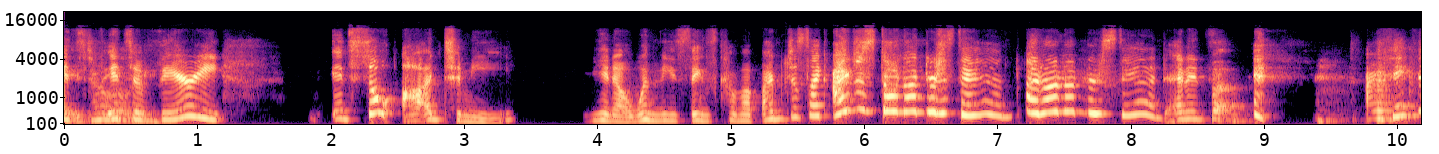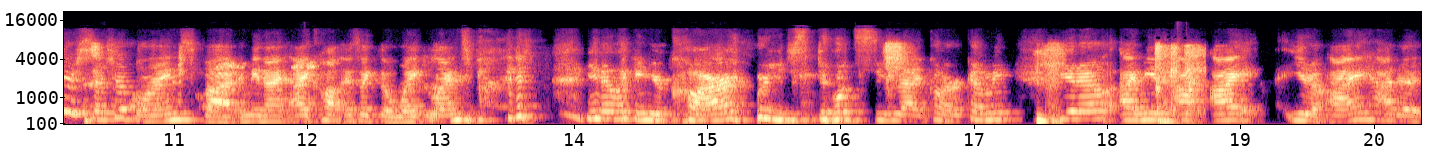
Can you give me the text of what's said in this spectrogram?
it's it's a very it's so odd to me you know when these things come up i'm just like i just don't understand i don't understand and it's But I think there's such a blind spot. I mean, I, I call it, it's like the white blind spot, you know, like in your car where you just don't see that car coming. You know, I mean, I, I you know, I had a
